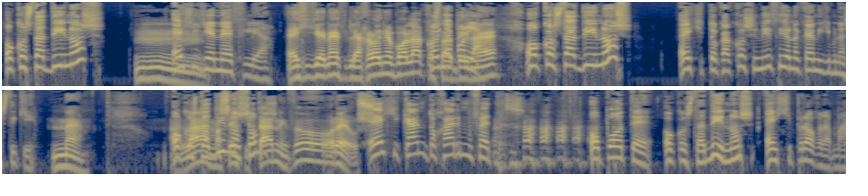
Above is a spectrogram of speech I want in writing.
Ο Κωνσταντίνος Μμμ. έχει γενέθλια. Έχει γενέθλια. Χρόνια πολλά, Χρόνια πολλά. Κωνσταντίνε. Ο Κωνσταντίνος έχει το κακό συνήθειο να κάνει γυμναστική. Ναι. Ο Αλλά Κωνσταντίνος μας έχει όμως- κάνει εδώ ωραίους. Έχει κάνει το χάρι μου φέτε. Οπότε ο Κωνσταντίνος έχει πρόγραμμα.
